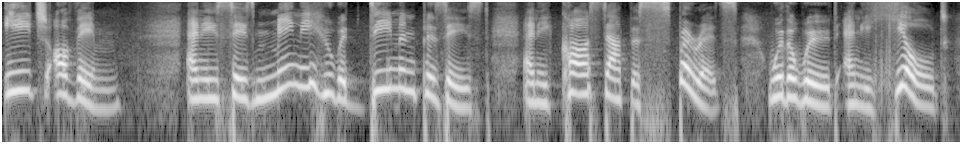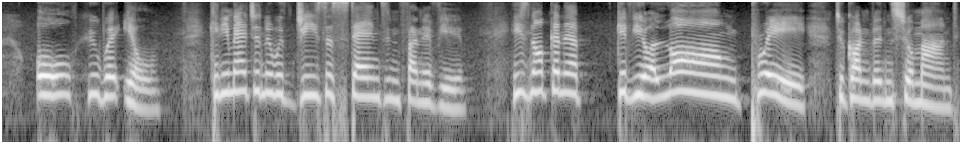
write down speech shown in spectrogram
each of them. And he says, Many who were demon possessed, and he cast out the spirits with a word, and he healed all who were ill. Can you imagine it with Jesus stands in front of you? He's not going to give you a long prayer to convince your mind.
